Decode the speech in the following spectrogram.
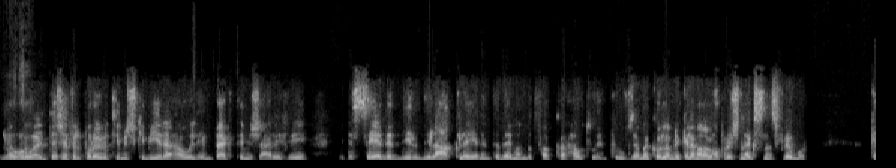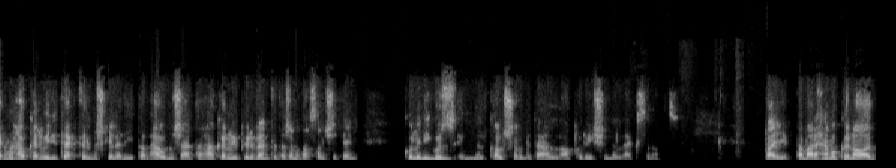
لو هو أنت شايف ال priority مش كبيرة أو ال impact مش عارف إيه بس هي دي دي, دي العقلية إن أنت دايما بتفكر how to improve زي ما كنا بنتكلم على ال operation excellence framework كان how can we detect المشكلة دي؟ طب how مش عارف طب how can we prevent عشان ما تحصلش تاني؟ كل دي جزء من ال culture بتاع ال operational excellence طيب طبعا إحنا ممكن نقعد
